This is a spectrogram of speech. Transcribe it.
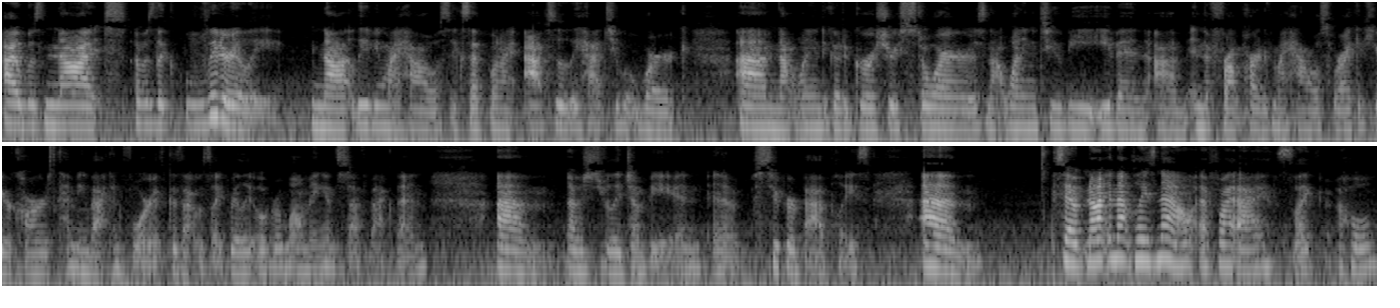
I was not, I was like literally not leaving my house except when I absolutely had to at work um, not wanting to go to grocery stores, not wanting to be even um, in the front part of my house where I could hear cars coming back and forth because that was like really overwhelming and stuff back then. Um, I was just really jumpy and in a super bad place. Um, so not in that place now, FYI, it's like a whole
